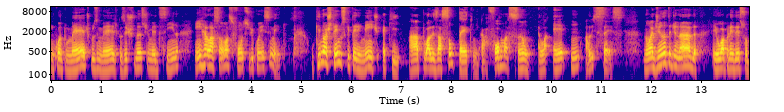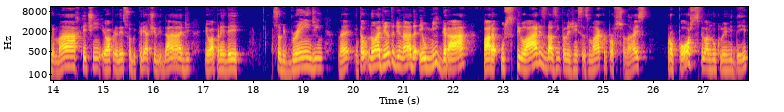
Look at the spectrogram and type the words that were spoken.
enquanto médicos e médicas, estudantes de medicina, em relação às fontes de conhecimento. O que nós temos que ter em mente é que a atualização técnica, a formação, ela é um alicerce. Não adianta de nada eu aprender sobre marketing, eu aprender sobre criatividade, eu aprender sobre branding, né? Então não adianta de nada eu migrar para os pilares das inteligências macroprofissionais propostas pela Núcleo MD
